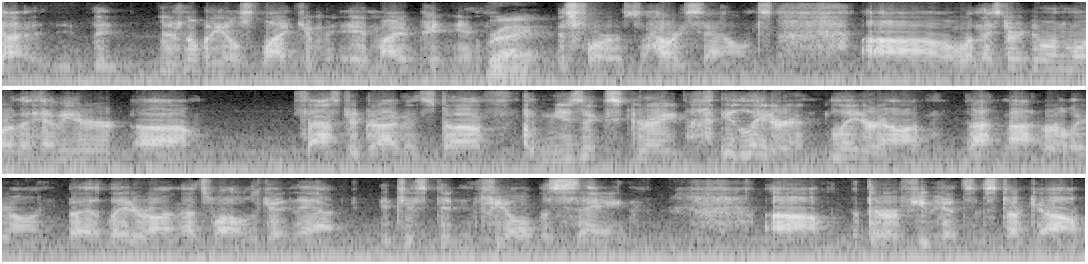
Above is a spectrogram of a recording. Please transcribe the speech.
Uh, th- there's nobody else like him, in my opinion Right. as far as how he sounds. Uh, when they start doing more of the heavier, um, faster driving stuff, the music's great. It, later, later on, not not earlier on, but later on, that's what I was getting at. It just didn't feel the same. Um, but there are a few hits that stuck out.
